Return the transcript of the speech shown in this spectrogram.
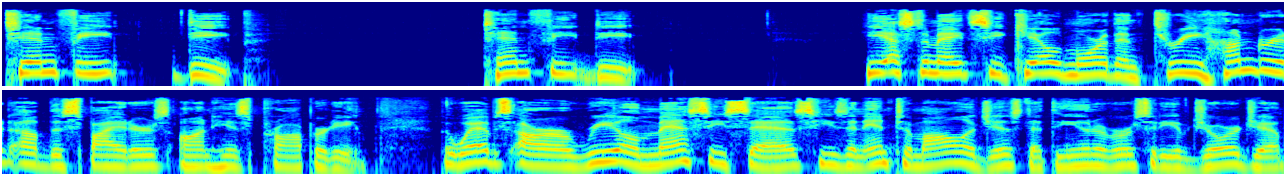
10 feet deep. 10 feet deep. He estimates he killed more than 300 of the spiders on his property. The webs are a real mess, he says. He's an entomologist at the University of Georgia.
